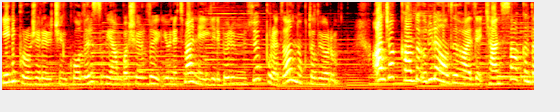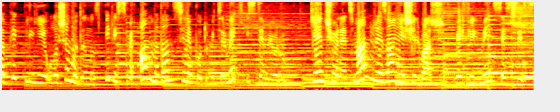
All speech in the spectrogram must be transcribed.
yeni projeler için kolları sıvayan başarılı yönetmenle ilgili bölümümüzü burada noktalıyorum. Ancak Kanda ödül aldığı halde kendisi hakkında pek bilgiye ulaşamadığımız bir ismi anmadan Sinepod'u bitirmek istemiyorum. Genç yönetmen Rezan Yeşilbaş ve filmi Sessiz.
